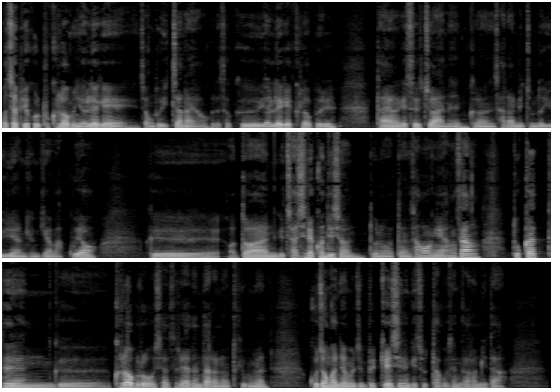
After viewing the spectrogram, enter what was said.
어차피 골프 클럽은 14개 정도 있잖아요. 그래서 그 14개 클럽을 다양하게 쓸 줄 아는 그런 사람이 좀 더 유리한 경기가 맞고요. 그 어떠한 그 자신의 컨디션 또는 어떤 상황에 항상 똑같은 그 클럽으로 샷을 해야 된다라는 어떻게 보면 고정관념을 좀 깨시는 게 좋다고 생각을 합니다.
